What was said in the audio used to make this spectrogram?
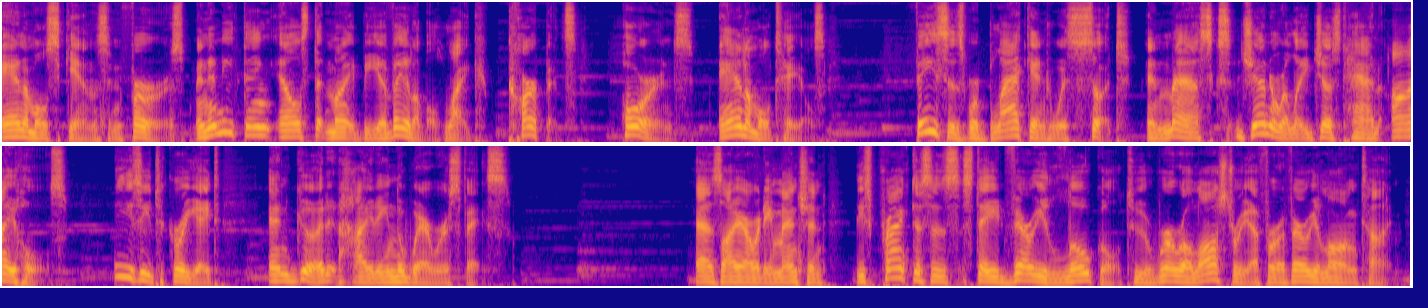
animal skins and furs, and anything else that might be available, like carpets, horns, animal tails. Faces were blackened with soot, and masks generally just had eye holes, easy to create and good at hiding the wearer's face. As I already mentioned, these practices stayed very local to rural Austria for a very long time,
